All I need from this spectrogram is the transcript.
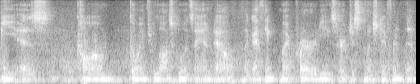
be as calm going through law school as I am now. Like, I think my priorities are just much different than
